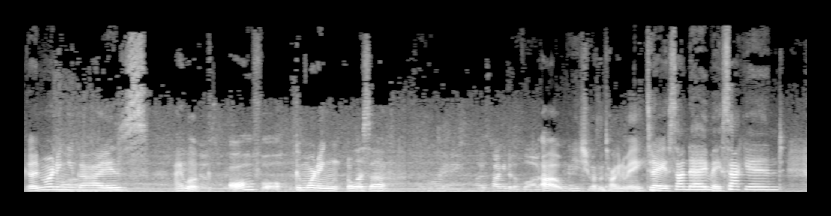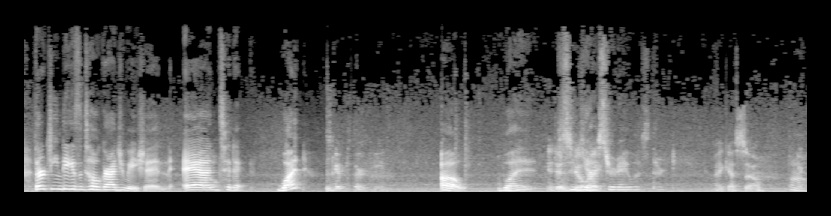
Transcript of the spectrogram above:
Good morning, you guys. I look awful. Good morning, Alyssa. I was talking to the vlog. Oh, she wasn't talking to me. Today is Sunday, May 2nd. 13 days until graduation. And today, what? Skipped 13. Oh, what? It didn't so feel right. yesterday was 13. I guess so. Oh.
